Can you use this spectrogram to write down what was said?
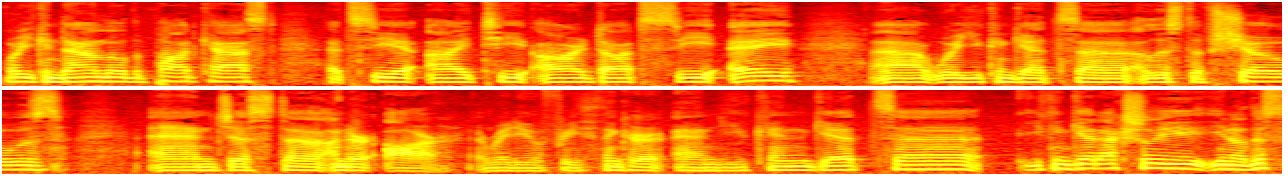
Or you can download the podcast at citr.ca, uh, where you can get uh, a list of shows and just uh, under R, Radio Free Thinker, and you can get uh, you can get actually you know this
